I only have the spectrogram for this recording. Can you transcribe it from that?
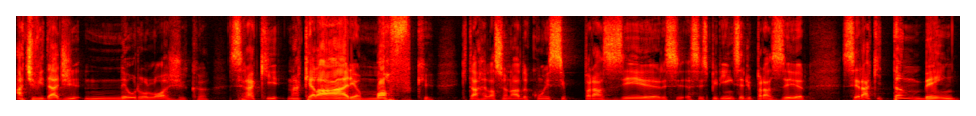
atividade neurológica? Será que naquela área MOFC, que está relacionada com esse prazer, esse, essa experiência de prazer, será que também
